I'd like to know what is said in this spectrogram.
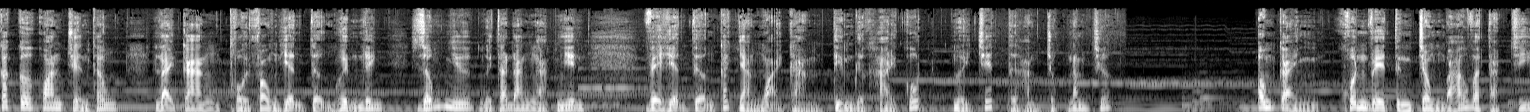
Các cơ quan truyền thông lại càng thổi phồng hiện tượng huyền linh giống như người ta đang ngạc nhiên về hiện tượng các nhà ngoại cảm tìm được hài cốt người chết từ hàng chục năm trước. Ông Cảnh khuân về từng chồng báo và tạp chí,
